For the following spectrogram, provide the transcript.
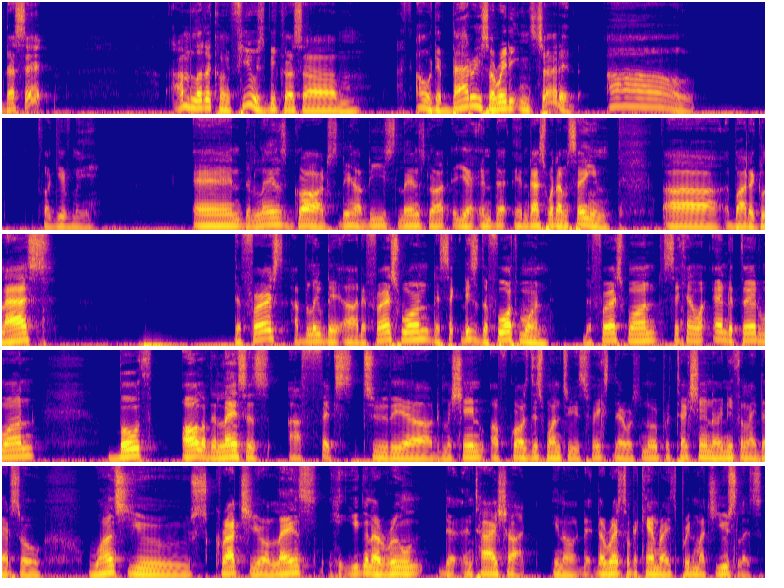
that's it. I'm a little confused because um oh the battery is already inserted. Oh forgive me. And the lens guards, they have these lens guard. Yeah, and and that's what I'm saying. Uh about the glass. The first, I believe the uh the first one, the this is the fourth one. The first one, the second one, and the third one both all of the lenses are fixed to the uh, the machine. Of course, this one too is fixed. There was no protection or anything like that. So once you scratch your lens, you're gonna ruin the entire shot. You know, the, the rest of the camera is pretty much useless.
